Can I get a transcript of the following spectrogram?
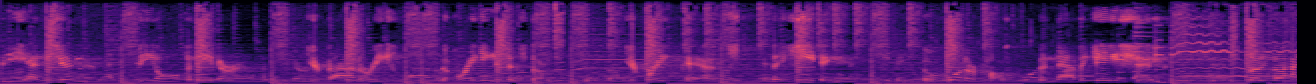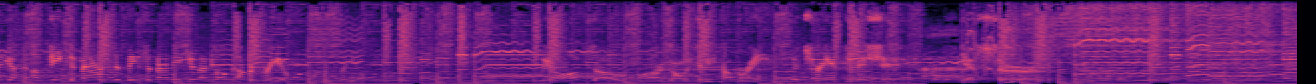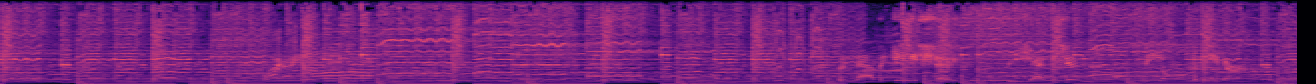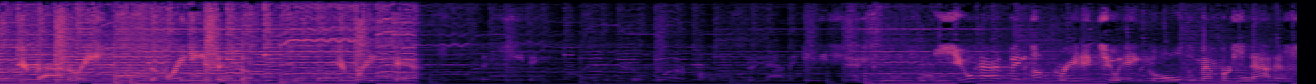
the engine, the alternator, your battery, the braking system, your brake pads, the heating, the water pump, the navigation. So you know how you have to update the maps and things of that nature? That's all covered for you. We also are going to be covering the transmission. Yes, sir. upgraded to a gold member status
